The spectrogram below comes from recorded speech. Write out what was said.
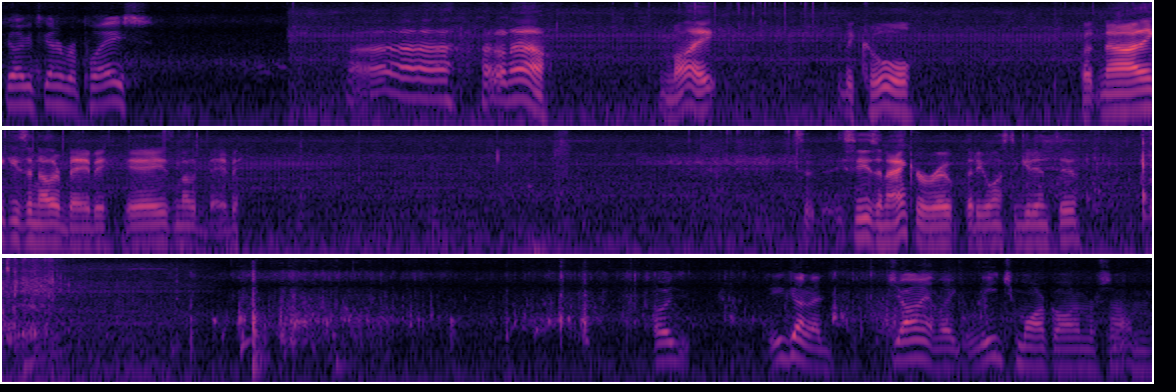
Feel like it's gonna replace? Uh, I don't know. Might. It'd be cool. But no, I think he's another baby. Yeah, he's another baby. He sees an anchor rope that he wants to get into. Oh, he's got a giant like leech mark on him or something.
